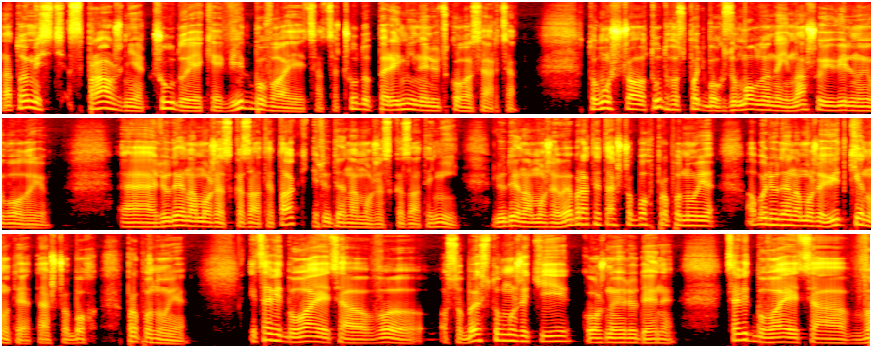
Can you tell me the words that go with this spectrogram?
Натомість справжнє чудо, яке відбувається, це чудо переміни людського серця. Тому що тут Господь Бог зумовлений нашою вільною волею. Е, Людина може сказати так, і людина може сказати ні. Людина може вибрати те, що Бог пропонує, або людина може відкинути те, що Бог пропонує. І це відбувається в особистому житті кожної людини. Це відбувається в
